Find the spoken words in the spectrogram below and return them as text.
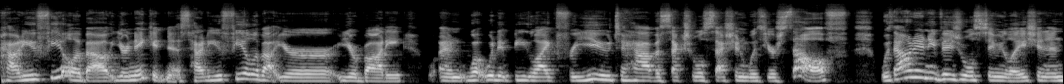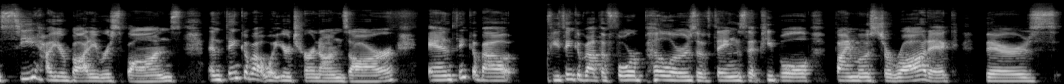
how do you feel about your nakedness? How do you feel about your your body? And what would it be like for you to have a sexual session with yourself without any visual stimulation and see how your body responds and think about what your turn ons are? And think about if you think about the four pillars of things that people find most erotic there's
